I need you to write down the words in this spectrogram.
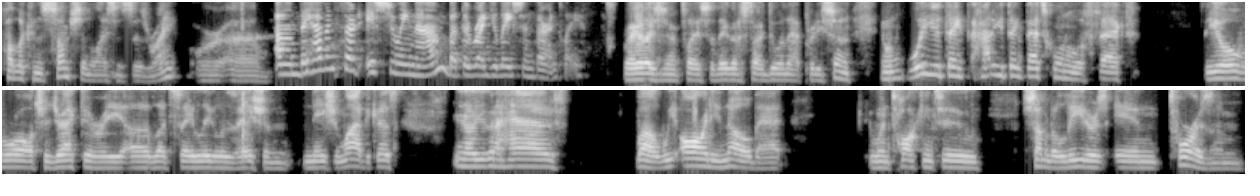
public consumption licenses, right? Or uh, um, they haven't started issuing them, but the regulations are in place. Regulations are in place, so they're going to start doing that pretty soon. And what do you think? How do you think that's going to affect the overall trajectory of, let's say, legalization nationwide? Because you know you're going to have well, we already know that when talking to some of the leaders in tourism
